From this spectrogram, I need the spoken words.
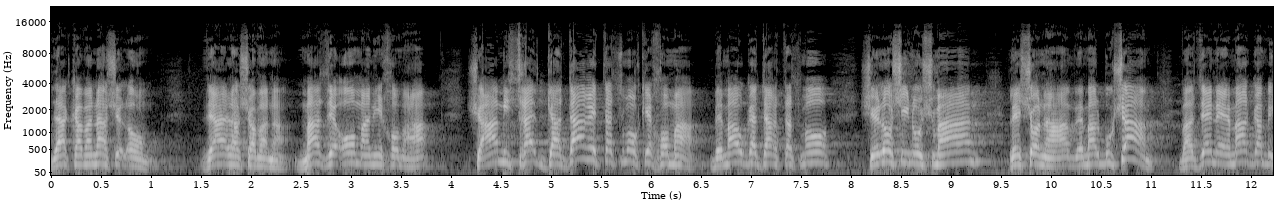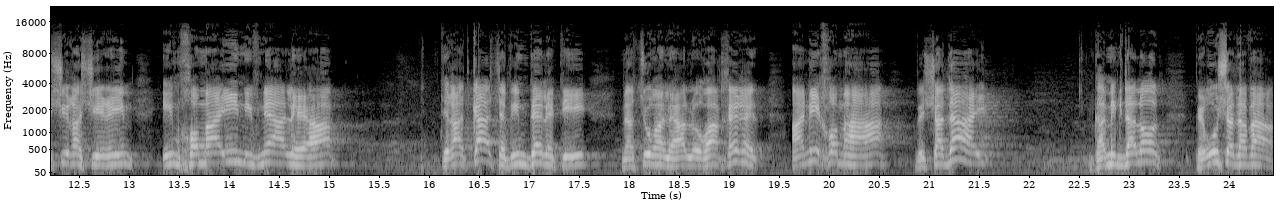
זה הכוונה של אום. זה השמנה. מה זה אום אני חומה? שעם ישראל גדר את עצמו כחומה. במה הוא גדר את עצמו? שלא שינו שמם, לשונם ומלבושם. ועל זה נאמר גם בשיר השירים, אם חומה היא נבנה עליה, טירת כסף, אם דלת היא, נצור עליה לאורה אחרת. אני חומה ושדי גם מגדלות. פירוש הדבר,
